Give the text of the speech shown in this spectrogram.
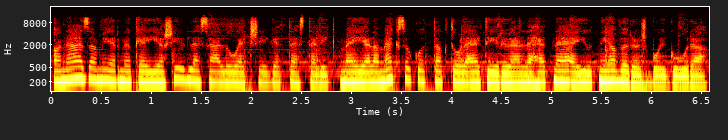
A NASA mérnökei a Shield leszálló egységet tesztelik, melyel a megszokottaktól eltérően lehetne eljutni a vörös bolygóra.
